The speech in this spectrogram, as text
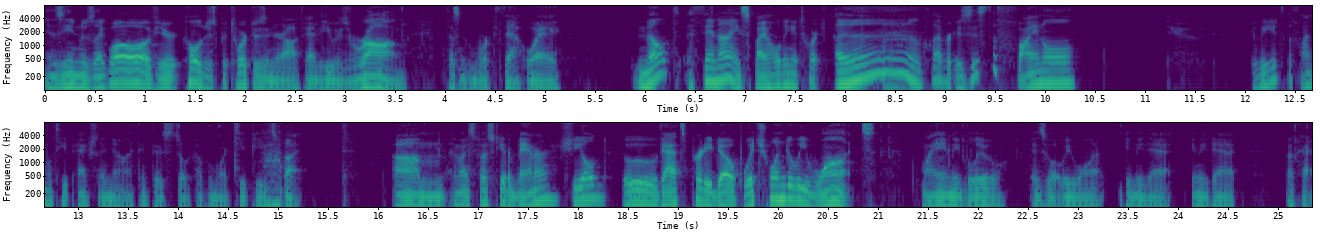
And Zine was like, whoa, if you're cold, just put torches in your offhand. He was wrong. Doesn't work that way. Melt thin ice by holding a torch. Oh, clever. Is this the final... Dude, did we get to the final TP? Actually, no. I think there's still a couple more TPs, but... Um, am I supposed to get a banner shield? Ooh, that's pretty dope. Which one do we want? Miami blue is what we want. Give me that. Give me that. Okay,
